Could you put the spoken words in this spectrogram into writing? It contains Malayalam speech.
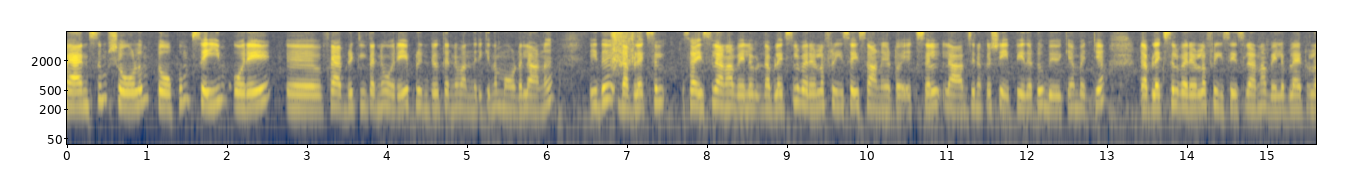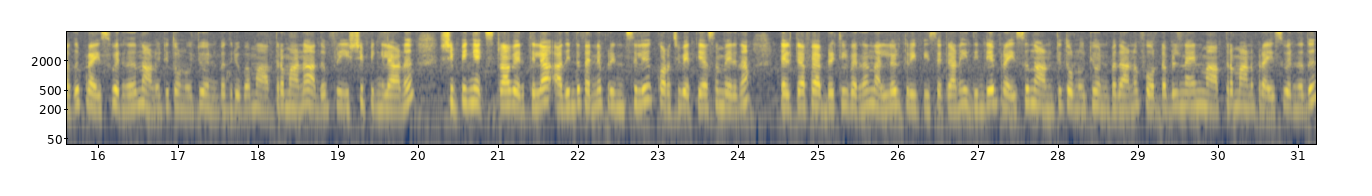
പാൻസും ഷോളും ടോപ്പും സെയിം ഒരേ ഫാബ്രിക്കിൽ തന്നെ ഒരേ പ്രിന്റിൽ തന്നെ വന്നിരിക്കുന്ന മോഡലാണ് ഇത് ഡബിൾ എക്സൽ സൈസിലാണ് അവൈലബിൾ ഡബിൾ എക്സൽ വരെയുള്ള ഫ്രീ സൈസാണ് കേട്ടോ. എക്സൽ ലാർജിനൊക്കെ ഷേപ്പ് ചെയ്തിട്ട് ഉപയോഗിക്കാൻ പറ്റിയ ഡബിൾ എക്സൽ വരെയുള്ള ഫ്രീ സൈസിലാണ് അവൈലബിൾ ആയിട്ടുള്ളത്. പ്രൈസ് വരുന്നത് നാനൂറ്റി തൊണ്ണൂറ്റി ഒൻപത് രൂപ മാത്രമാണ്. അതും ഫ്രീ ഷിപ്പിങ്ങിലാണ് ഷിപ്പിംഗ് എക്സ്ട്രാ വരത്തില്ല. അതിന്റെ തന്നെ പ്രിൻസിൽ കുറച്ച് വ്യത്യാസം വരുന്ന ഡെൽറ്റ ഫാബ്രിക്കിൽ വരുന്ന നല്ലൊരു ത്രീ പീസ് സെറ്റാണ് ഇതിന്റെയും പ്രൈസ് നാനൂറ്റി തൊണ്ണൂറ്റി ഒൻപതാണ് ഫോർ ഡബിൾ നയൻ മാത്രമാണ് പ്രൈസ് വരുന്നത്.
